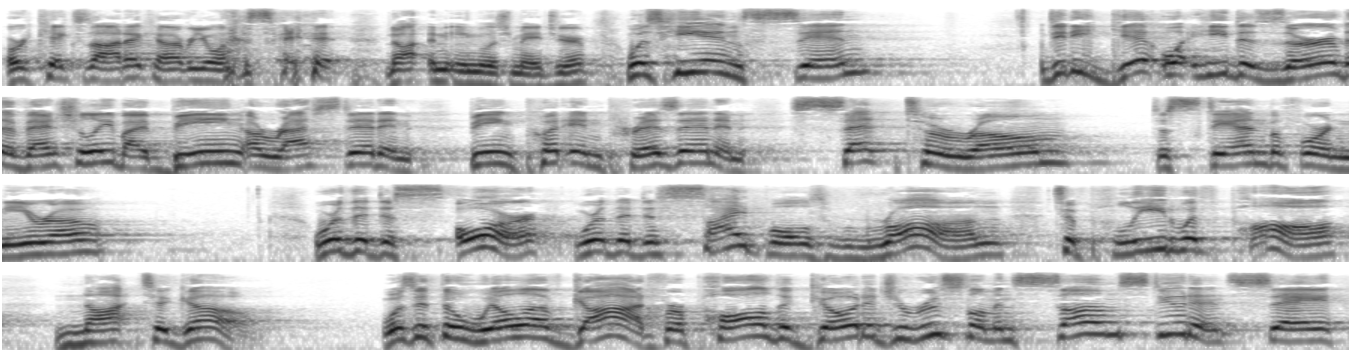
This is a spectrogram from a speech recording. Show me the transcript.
Or quixotic, however you want to say it, not an English major. Was he in sin? Did he get what he deserved eventually by being arrested and being put in prison and sent to Rome to stand before Nero? Were the, or were the disciples wrong to plead with Paul not to go? Was it the will of God for Paul to go to Jerusalem? And some students say,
